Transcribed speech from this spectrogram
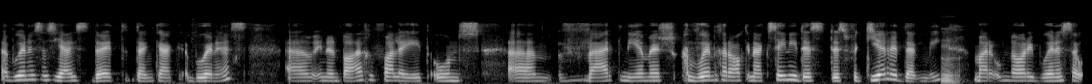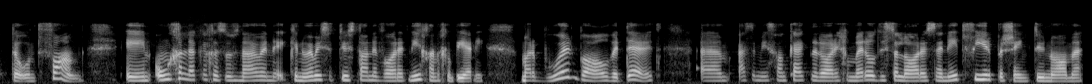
'n Bonus is juis dit, dink ek, 'n bonus. Ehm um, en in baie gevalle het ons ehm um, werknemers gewoon geraak en ek sê nie dis dis verkeerde ding nie, hmm. maar om daardie bonusse te ontvang. En ongelukkig is ons nou in ekonomiese toestande waar dit nie gaan gebeur nie. Maar boonbehalwe dit Ehm um, as 'n mens gaan kyk na daardie gemiddelde salarisse net 4% toename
